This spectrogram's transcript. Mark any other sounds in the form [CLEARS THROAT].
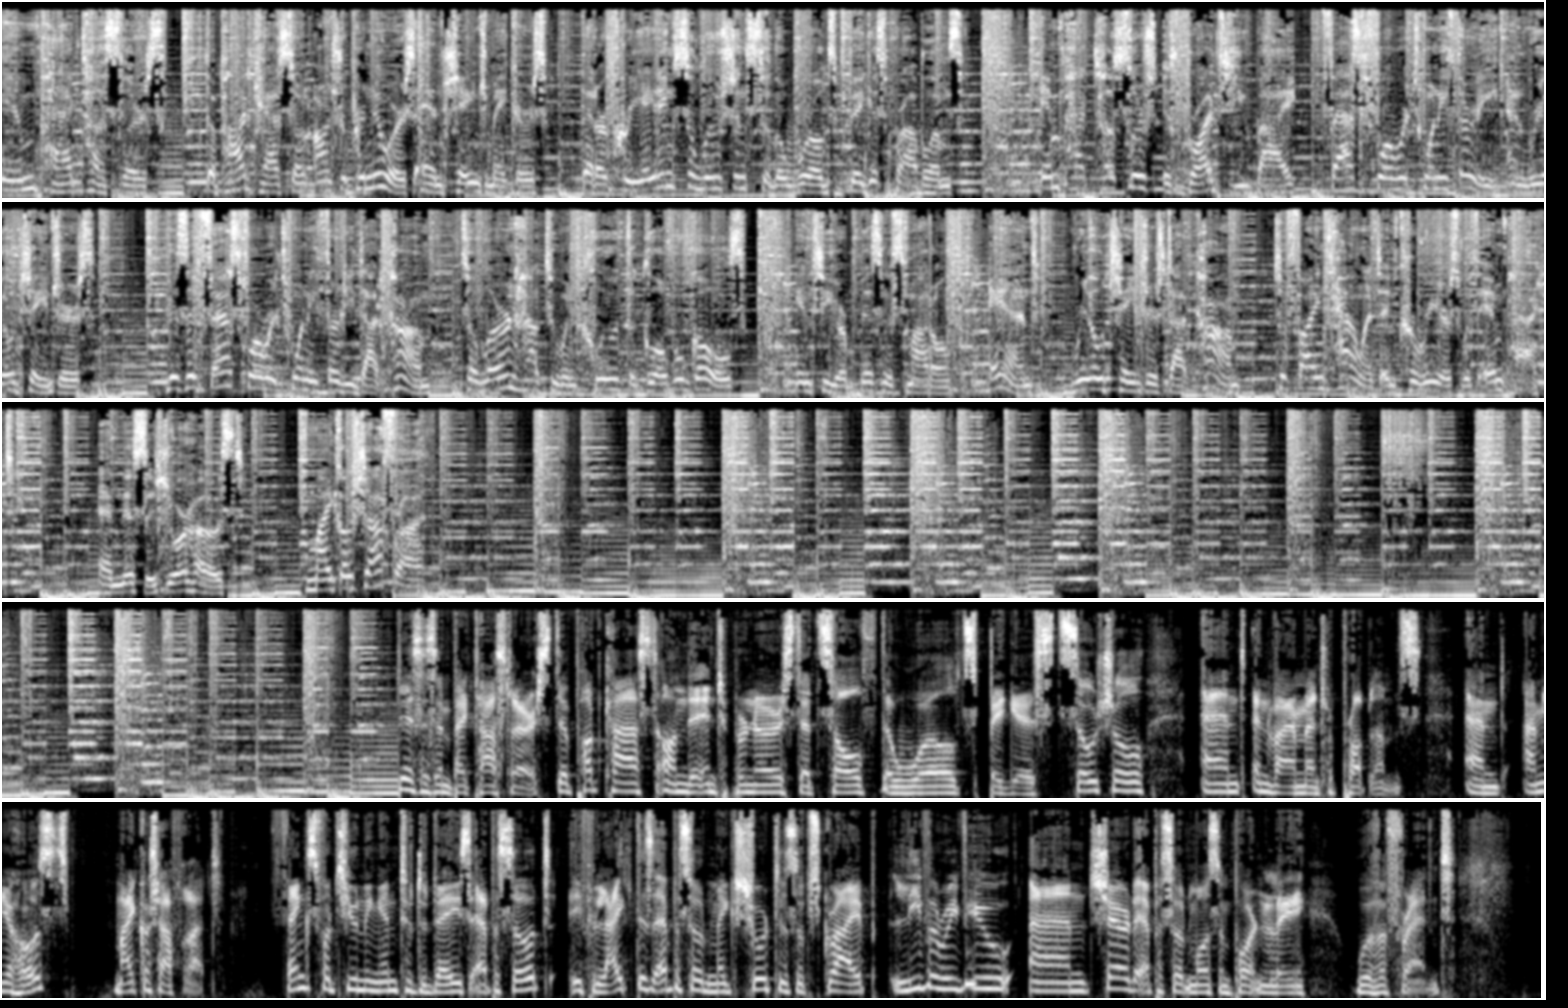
Impact Hustlers, the podcast on entrepreneurs and change makers that are creating solutions to the world's biggest problems. Impact Hustlers is brought to you by Fast Forward 2030 and Real Changers. Visit fastforward2030.com to learn how to include the global goals into your business model and realchangers.com to find talent and careers with impact. And this is your host, Maiko Schaffrath. This is Impact Hustlers, the podcast on the entrepreneurs that solve the world's biggest social and environmental problems. And I'm your host, Maiko Schaffrath. Thanks for tuning in to today's episode. If you like this episode, make sure to subscribe, leave a review, and share the episode, most importantly, with a friend.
